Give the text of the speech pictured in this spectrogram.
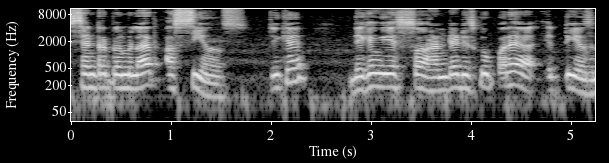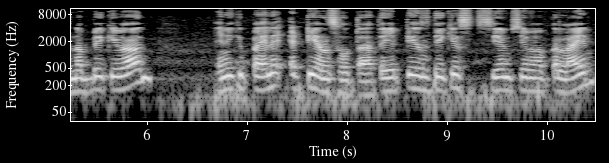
सेंटर पर मिलाया तो अस्सी अंश, ठीक है? देखेंगे, ये सौ हंड्रेड इसके ऊपर है, एट्टी अंश, नब्बे के बाद, यानी कि पहले एट्टी अंश होता है। तो एट्टी अंश देखिए सेम सेम आपका लाइन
